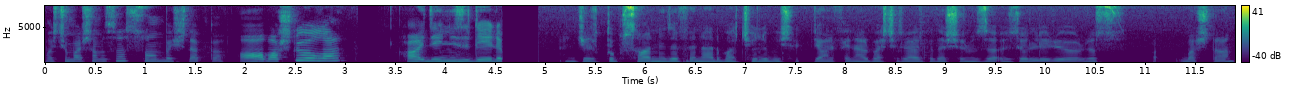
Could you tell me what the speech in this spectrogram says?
Maçın başlamasına son 5 dakika. Aa başlıyor lan. Haydi izleyelim. Öncelikle bu sahnede Fenerbahçeli Beşik yani Fenerbahçeli arkadaşlarımıza özür diliyoruz baştan.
